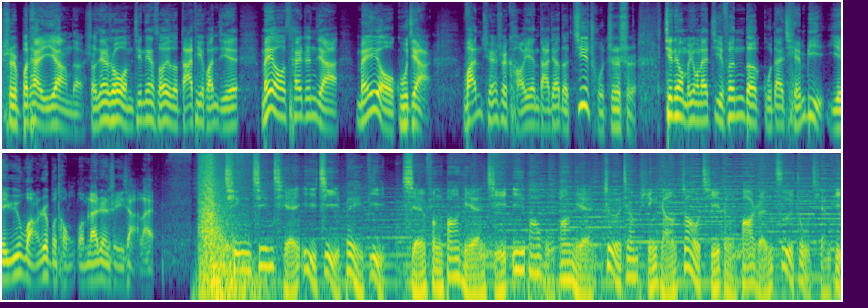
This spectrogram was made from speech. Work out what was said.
是不太一样的。首先说，我们今天所有的答题环节没有猜真假，没有估价，完全是考验大家的基础知识。今天我们用来计分的古代钱币也与往日不同，我们来认识一下。来，清金钱艺伎贝地，咸丰八年及一八五八年，浙江平阳赵启等八人自铸钱币，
